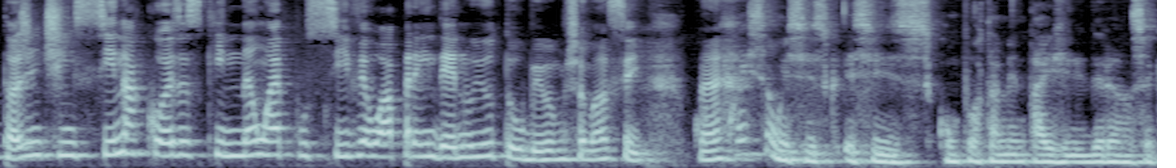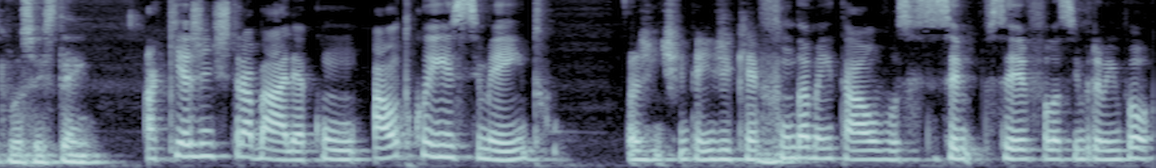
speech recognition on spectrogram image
Então a gente ensina coisas que não é possível aprender no YouTube, vamos chamar assim. né? Quais são esses, esses comportamentais de liderança que vocês têm? Aqui a gente trabalha com autoconhecimento. A gente entende que é fundamental. Você, você, você falou assim pra mim, pô.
